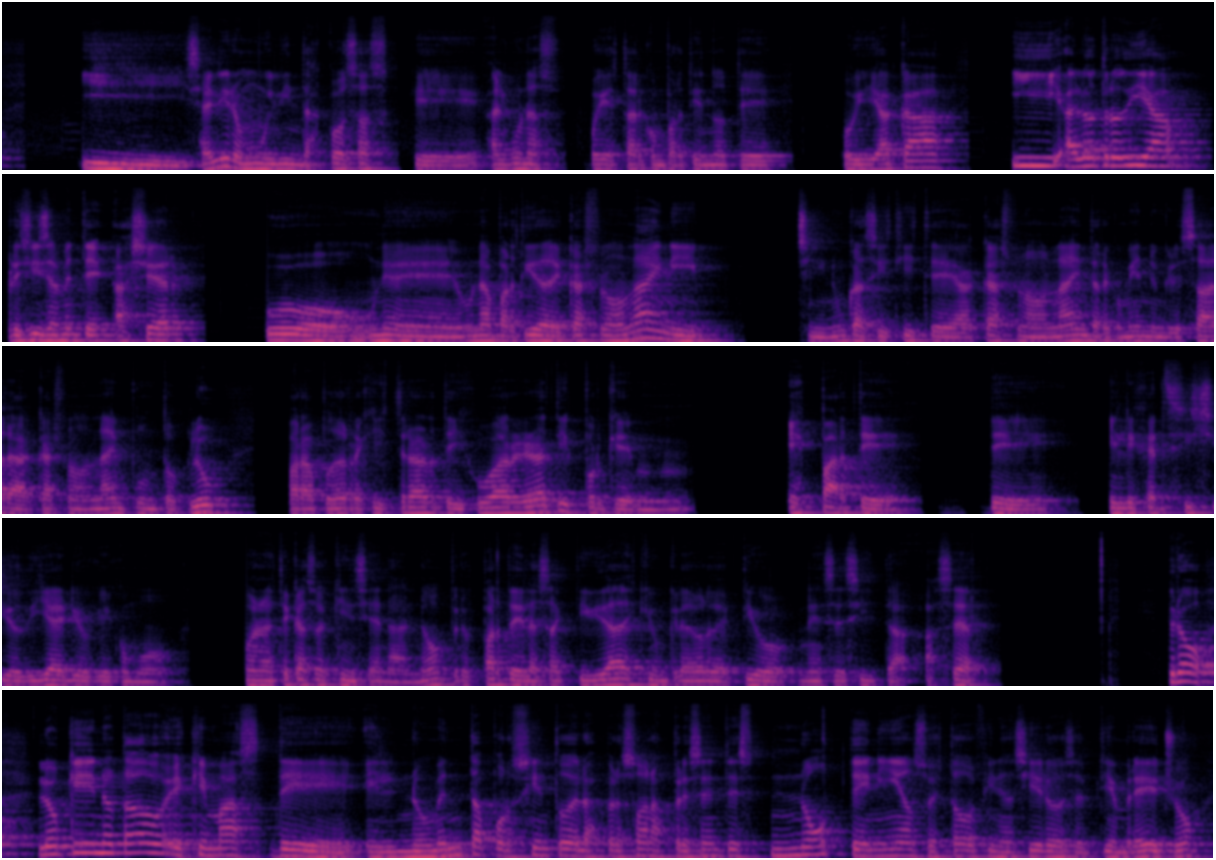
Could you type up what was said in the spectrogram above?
y salieron muy lindas cosas que algunas voy a estar compartiéndote hoy acá. Y al otro día, precisamente ayer, hubo eh, una, partida de Cashflow Online y si nunca asististe a Cashflow Online, te recomiendo ingresar a cashflowonline.club para poder registrarte y jugar gratis porque mm, es parte del el ejercicio diario que como, bueno, en este caso es quincenal, ¿no? Pero es parte de las actividades que un creador de activo necesita hacer. Pero lo que he notado es que más del 90% de las personas presentes no tenían su estado financiero de septiembre hecho.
